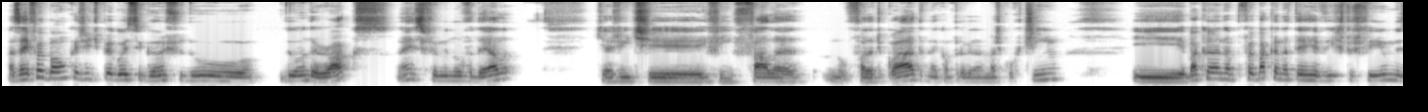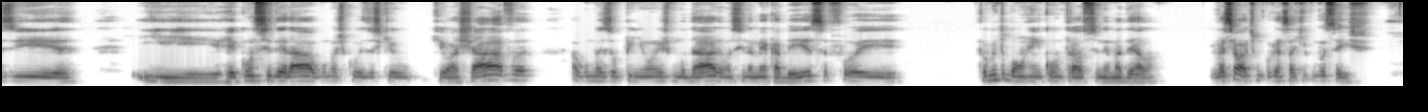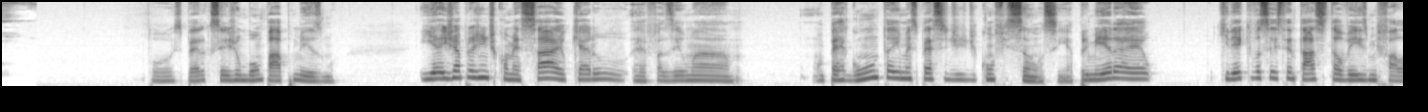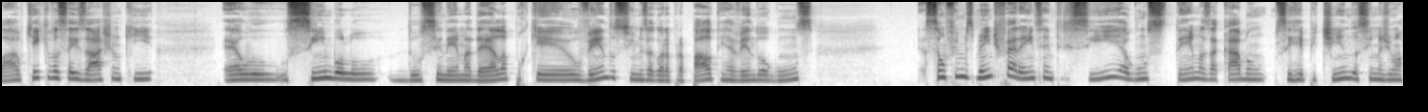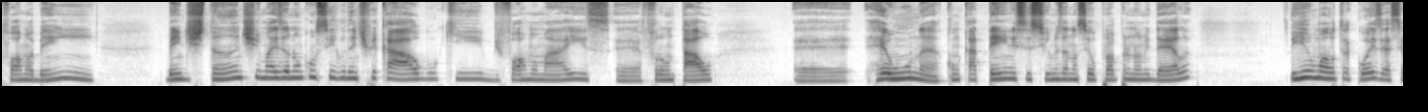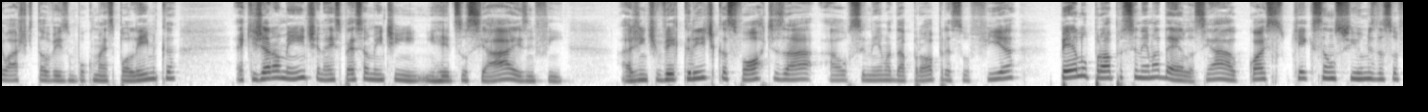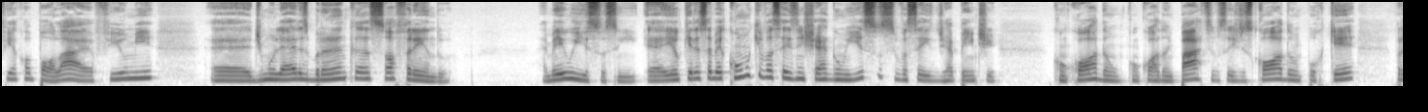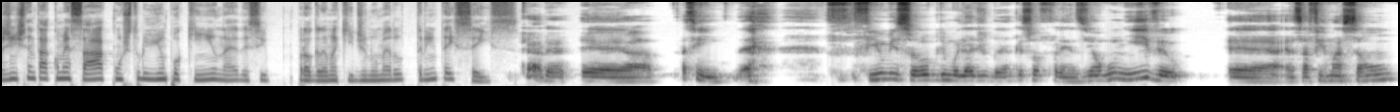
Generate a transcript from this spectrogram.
Mas aí foi bom que a gente pegou esse gancho do, do Under Rocks, né? esse filme novo dela, que a gente, enfim, fala no Fora de Quadro, né? que é um programa mais curtinho. E bacana, foi bacana ter revisto os filmes e e reconsiderar algumas coisas que eu, que eu achava, algumas opiniões mudaram assim na minha cabeça, foi foi muito bom reencontrar o cinema dela. E vai ser ótimo conversar aqui com vocês. Pô, espero que seja um bom papo mesmo. E aí, já pra gente começar, eu quero é, fazer uma, uma pergunta e uma espécie de, de confissão, assim. A primeira é, queria que vocês tentassem, talvez, me falar o que, que vocês acham que é o, o, símbolo do cinema dela, porque eu vendo os filmes agora para pauta e revendo alguns, são filmes bem diferentes entre si, alguns temas acabam se repetindo assim, mas de uma forma bem bem distante, mas eu não consigo identificar algo que de forma mais é, frontal é, reúna, concatene esses filmes a não ser o próprio nome dela. E uma outra coisa, essa eu acho que talvez um pouco mais polêmica, é que geralmente, né, especialmente em, em redes sociais, enfim, a gente vê críticas fortes a, ao cinema da própria Sofia pelo próprio cinema dela. Assim, ah, quais, o que, que são os filmes da Sofia Coppola? Ah, é filme é, de mulheres brancas sofrendo. É meio isso, assim. É, eu queria saber como que vocês enxergam isso, se vocês de repente concordam, concordam em parte, se vocês discordam, por quê, pra gente tentar começar a construir um pouquinho, né, desse programa aqui de número 36. Cara, é. Assim. É, filmes sobre mulheres brancas sofrendo. Em algum nível, é, essa afirmação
